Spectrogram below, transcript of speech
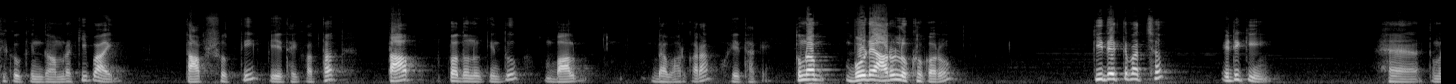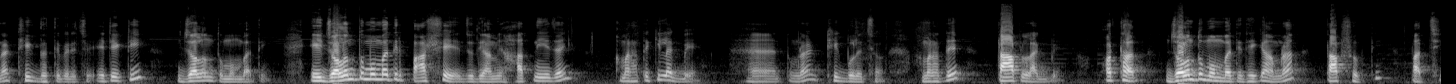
থেকেও কিন্তু আমরা কি পাই? তাপ শক্তি পেয়ে থাকি, অর্থাৎ তাপ উৎপাদনও কিন্তু বাল্ব ব্যবহার করা হয়ে থাকে। তোমরা বোর্ডে আরও লক্ষ্য করো। কি দেখতে পাচ্ছ? এটি কি? হ্যাঁ তোমরা ঠিক ধরতে পেরেছ। এটি একটি জ্বলন্ত মোমবাতি। এই জ্বলন্ত মোমবাতির পাশে যদি আমি হাত নিয়ে যাই, আমার হাতে কি লাগবে? হ্যাঁ তোমরা ঠিক বলেছ। আমার হাতে তাপ লাগবে। অর্থাৎ জ্বলন্ত মোমবাতি থেকে আমরা তাপ শক্তি পাচ্ছি।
